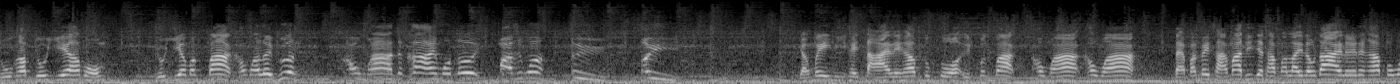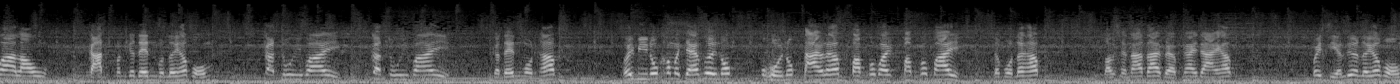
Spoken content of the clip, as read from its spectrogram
ดูครับโยเยครับผมโยเยมากๆเข้ามาเลยเพื่อนเข้ามาจะฆ่าให้หมดเลย มาสิวะเอ้ยเอ้ยยังไม่มีใครตายเลยครับ ทุกตัวอึดมากๆเข้ามาเข้ามา แต่มันไม่สามารถที่จะทำอะไรเราได้เลยนะครับ เพราะว่าเรากัดมันกระเด็นหมดเลยครับผมกระจุยไปกระจุยไปกระเด็นหมดครับเฮ้ยมีนกเข้ามาแจมด้วยนกโอ้โหนกตายแล้วครับปรับเข้าไปปรับเข้าไปจะหมดแล้วครับ เราชนะได้แบบง่ายดายครับ ไม่เสียเลือดเลยครับผม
